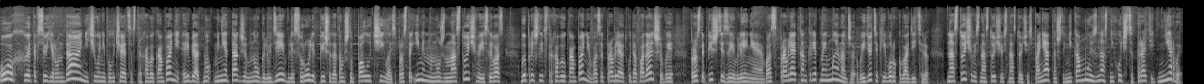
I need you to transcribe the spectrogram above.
Ох, это все ерунда, ничего не получается в страховой компании. Ребят, ну мне также много людей в лесу рулит, пишут о том, что получилось. Просто именно нужно настойчиво. Если вас вы пришли в страховую компанию, вас отправляют куда подальше, вы просто пишете заявление, вас отправляет конкретный менеджер, вы идете к его руководителю. Настойчивость, настойчивость, настойчивость. Понятно, что никому из нас не хочется тратить нервы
